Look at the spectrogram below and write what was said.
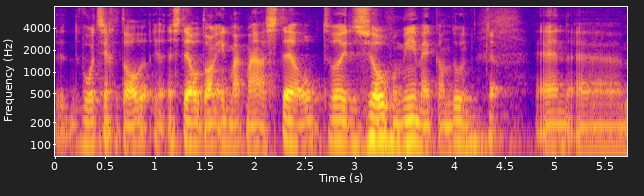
het woord zegt het al, een steltang, ik maak maar een stel. Terwijl je er zoveel meer mee kan doen. Ja. En ehm,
